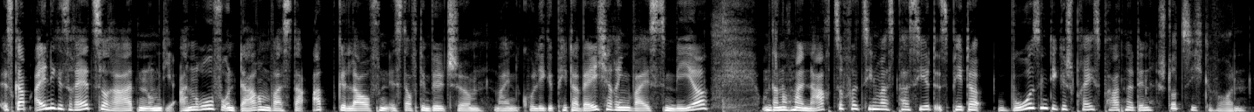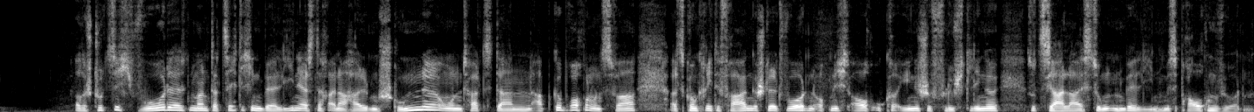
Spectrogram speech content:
Es gab einiges Rätselraten um die Anrufe und darum, was da abgelaufen ist auf dem Bildschirm. Mein Kollege Peter Welchering weiß mehr. Um dann nochmal nachzuvollziehen, was passiert ist, Peter, wo sind die Gesprächspartner denn stutzig geworden? Also stutzig wurde man tatsächlich in Berlin erst nach einer halben Stunde und hat dann abgebrochen. Und zwar, als konkrete Fragen gestellt wurden, ob nicht auch ukrainische Flüchtlinge Sozialleistungen in Berlin missbrauchen würden.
